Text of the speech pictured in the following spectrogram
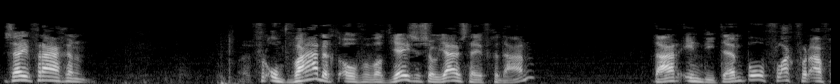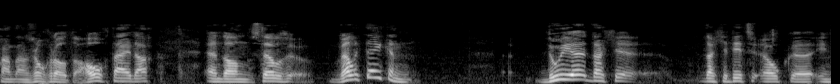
Zij vragen verontwaardigd over wat Jezus zojuist heeft gedaan. daar in die tempel, vlak voorafgaand aan zo'n grote hoogtijdag. En dan stellen ze, welk teken doe je dat je, dat je dit ook, uh,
